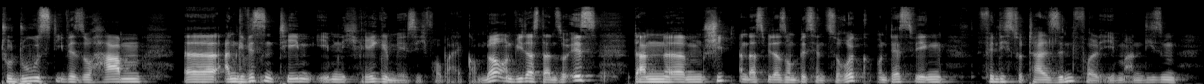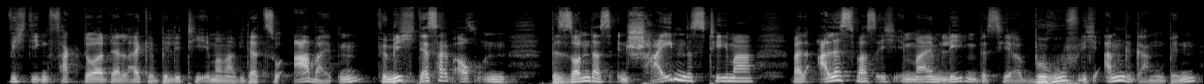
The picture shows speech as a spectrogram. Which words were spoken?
To-Dos, die wir so haben, äh, an gewissen Themen eben nicht regelmäßig vorbeikommen. Ne? Und wie das dann so ist, dann ähm, schiebt man das wieder so ein bisschen zurück. Und deswegen finde ich es total sinnvoll, eben an diesem wichtigen Faktor der Likability immer mal wieder zu arbeiten. Für mich deshalb auch ein besonders entscheidendes Thema, weil alles, was ich in meinem Leben bisher beruflich angegangen bin,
